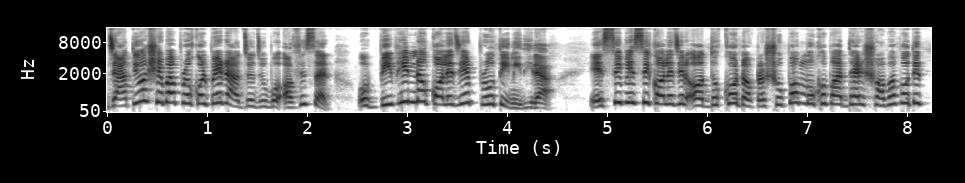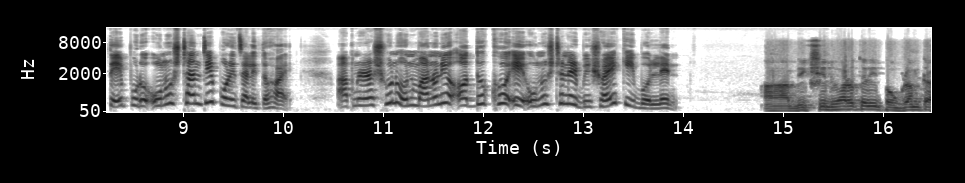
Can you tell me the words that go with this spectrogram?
জাতীয় সেবা প্রকল্পের রাজ্য যুব অফিসার ও বিভিন্ন কলেজের প্রতিনিধিরা। এসসিবিসি কলেজের অধ্যক্ষ ডক্টর সুপম মুখোপাধ্যায়ের সভাপতিত্বে পুরো অনুষ্ঠানটি পরিচালিত হয়। আপনারা শুনুন মাননীয় অধ্যক্ষ এই অনুষ্ঠানের বিষয়ে কি বললেন। বিকশিত ভারতের এই প্রোগ্রামটা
